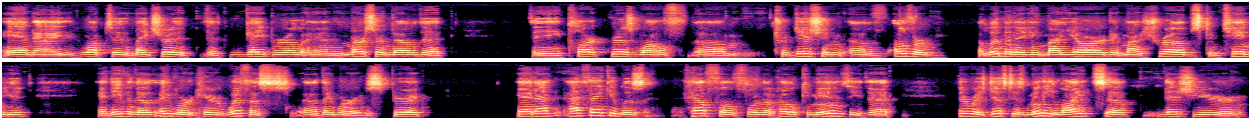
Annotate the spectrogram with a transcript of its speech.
And I want to make sure that, that Gabriel and Mercer know that the Clark Griswold um, tradition of over illuminating my yard and my shrubs continued. And even though they weren't here with us, uh, they were in spirit. And I, I think it was helpful for the whole community that there was just as many lights up this year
